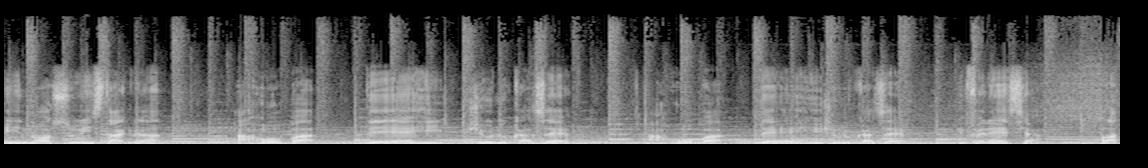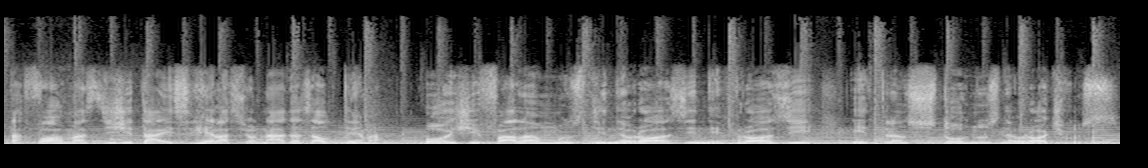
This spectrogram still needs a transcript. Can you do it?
em nosso Instagram, arroba Dr. Júlio Cazé, arroba Dr. Júlio Cazé. Referência: plataformas digitais relacionadas ao tema. Hoje falamos de neurose, nevrose e transtornos neuróticos.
